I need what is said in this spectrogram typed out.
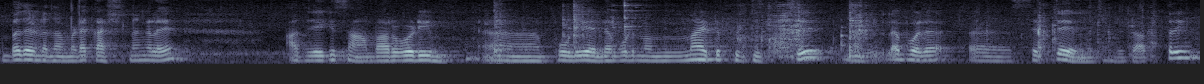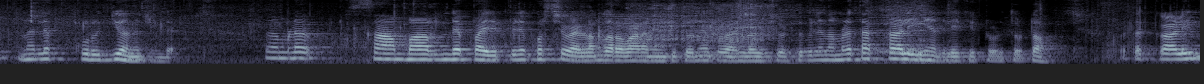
അപ്പോൾ അതുകൊണ്ട് നമ്മുടെ കഷ്ണങ്ങൾ അതിലേക്ക് സാമ്പാർ പൊടിയും പൊടിയും എല്ലാം കൂടി നന്നായിട്ട് പിടിച്ച് നല്ലപോലെ സെറ്റ് ചെയ്തിട്ടുണ്ട് കേട്ടോ. അത്രയും നല്ല കുറുകി വന്നിട്ടുണ്ട്. നമ്മുടെ സാമ്പാറിന്റെ പരിപ്പിന് കുറച്ച് വെള്ളം കുറവാണെന്ന് എനിക്ക് തോന്നി അപ്പോൾ വെള്ളം ഒഴിച്ച് കൊടുത്തു. പിന്നെ നമ്മുടെ തക്കാളി ഇനി അതിലേക്ക് ഇട്ട് കൊടുത്തു കേട്ടോ. അപ്പോൾ തക്കാളിയും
